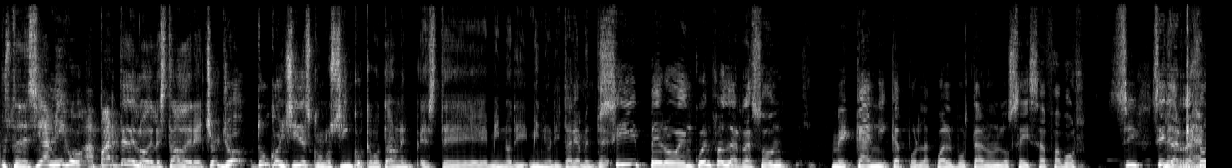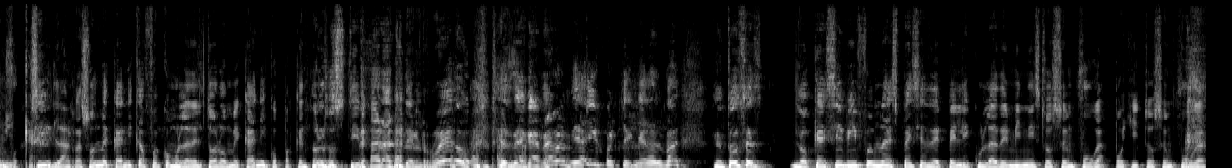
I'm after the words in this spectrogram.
pues te decía, amigo, aparte de lo del Estado de Derecho, yo, ¿tú coincides con los cinco que votaron en- este, minori- minoritariamente? Sí, pero encuentro la razón mecánica por la cual votaron los seis a favor. Sí, Sí, la razón, fue- mecánica. sí, la razón mecánica fue como la del toro mecánico, para que no los tiraran del ruedo. Se agarraron, mira, hijo, chingada. Entonces, lo que sí vi fue una especie de película de ministros en fuga, pollitos en fuga,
